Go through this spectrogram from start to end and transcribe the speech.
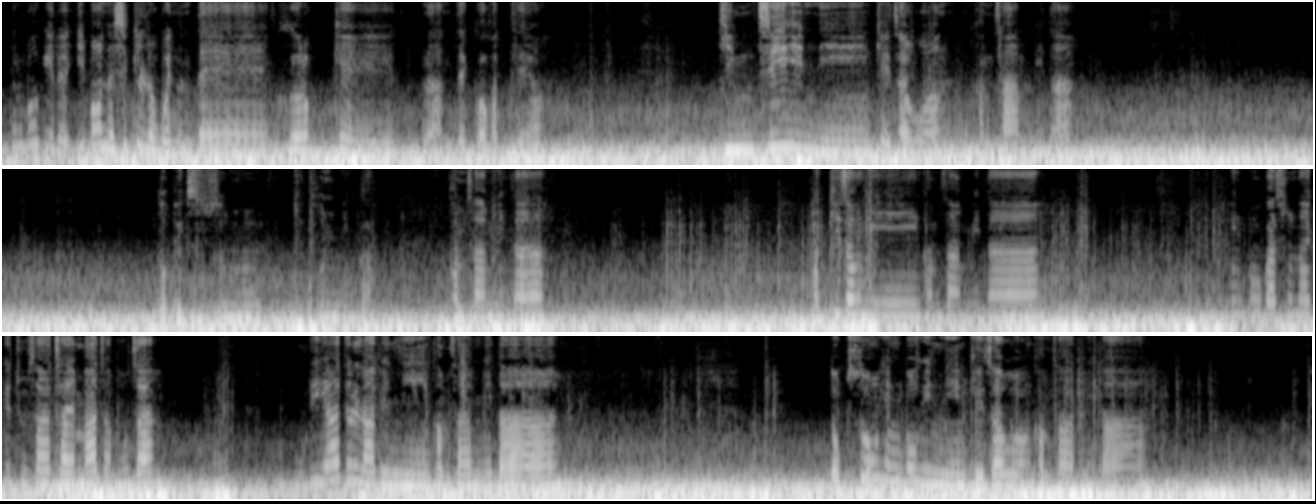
행복이를 입원을 시키려고 했는데 그렇게는 안 될 것 같아요. 김지희님 계좌 후원 감사합니다. 또 122분인가 감사합니다. 박희정님 감사합니다. 행보가 순하게 주사 잘 맞아보자. 우리 아들 나비님 감사합니다. 똑송 행복이님 계좌 후원 감사합니다.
